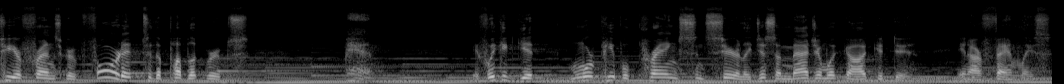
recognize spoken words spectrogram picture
to your friends group, forward it to the public groups. Man, if we could get more people praying sincerely, just imagine what God could do in our families.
